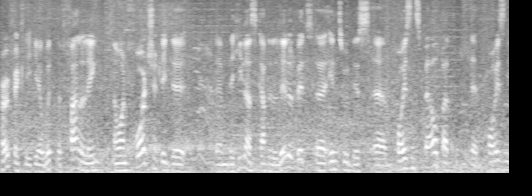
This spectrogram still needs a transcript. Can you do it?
perfectly here with the funneling. Now, unfortunately, the um, the healers got a little bit uh, into this uh, poison spell, but the poison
